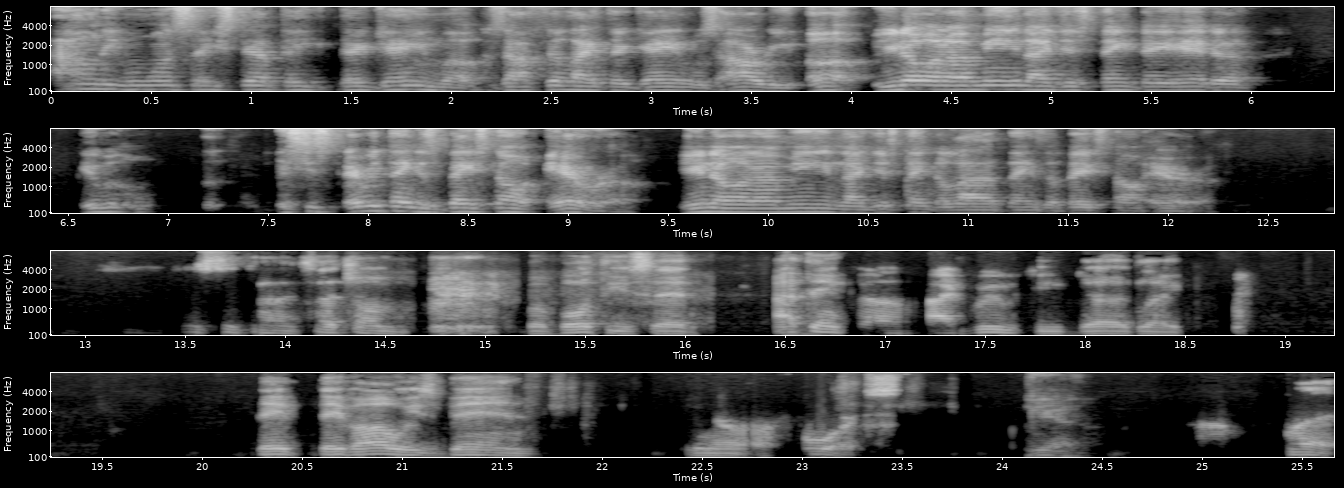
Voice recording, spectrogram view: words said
I don't even want to say step they, their game up because I feel like their game was already up. You know what I mean? I just think they had a, it was, it's just everything is based on era. You know what I mean? I just think a lot of things are based on era just to kind of touch on what both of you said, I think um, I agree with you, Doug. Like they they've always been, you know, a force. Yeah. But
